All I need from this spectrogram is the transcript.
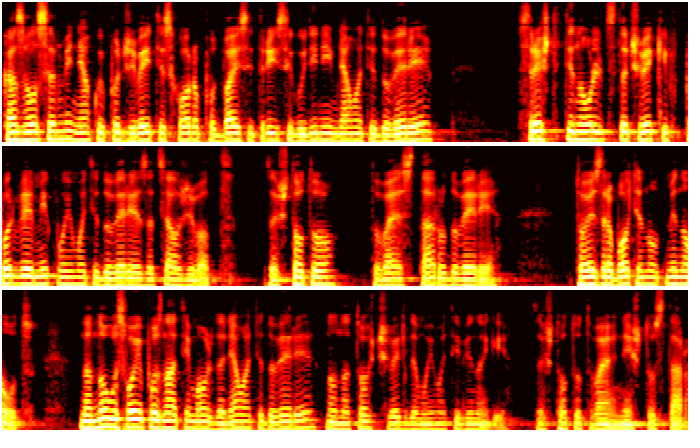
Казвал съм ви, някой път живейте с хора по 20-30 години и нямате доверие. Срещате на улицата човек и в първия миг му имате доверие за цял живот. Защото това е старо доверие. То е изработено от миналото. На много свои познати може да нямате доверие, но на този човек да му имате винаги. Защото това е нещо старо.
